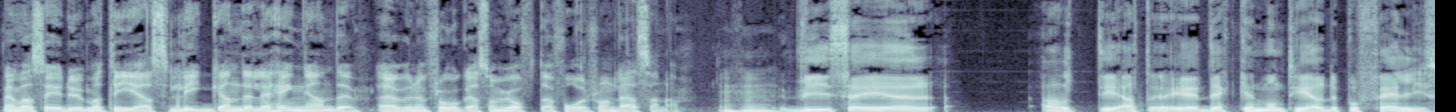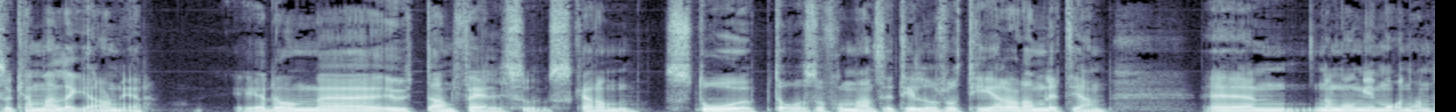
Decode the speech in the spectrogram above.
Men vad säger du Mattias, liggande eller hängande? är väl en fråga som vi ofta får från läsarna. Vi säger alltid att är däcken monterade på fälg så kan man lägga dem ner. Är de eh, utan fälg så ska de stå upp då och så får man se till att rotera dem lite grann eh, någon gång i månaden.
